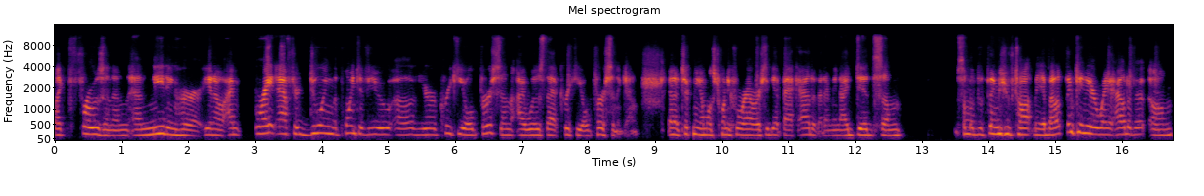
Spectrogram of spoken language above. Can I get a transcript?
like frozen and, and needing her, you know, I'm right after doing the point of view of your creaky old person, I was that creaky old person again. And it took me almost 24 hours to get back out of it. I mean, I did some some of the things you've taught me about thinking your way out of it. Um,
